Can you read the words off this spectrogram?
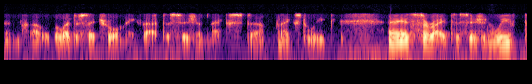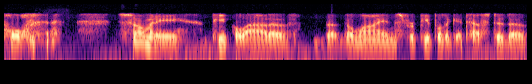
And, uh, the legislature will make that decision next uh, next week, and it's the right decision. We've pulled so many people out of the, the lines for people to get tested of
